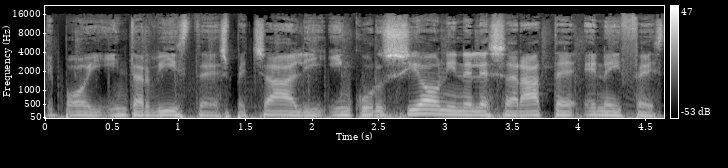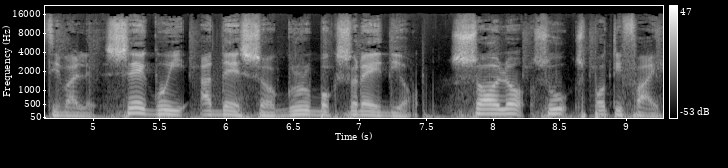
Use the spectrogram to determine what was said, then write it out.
E poi interviste speciali, incursioni nelle serate e nei festival. Segui adesso Groovebox Radio solo su Spotify.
